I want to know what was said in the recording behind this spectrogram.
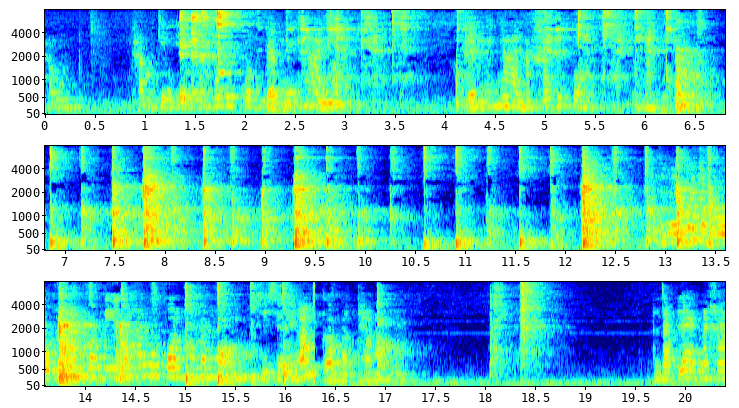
ทำทำกินเองนะคะทุกคนแบบง่ายๆเนาะแบบง่ายๆนะคะทุกคน มาทำอันดับแรกนะคะ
